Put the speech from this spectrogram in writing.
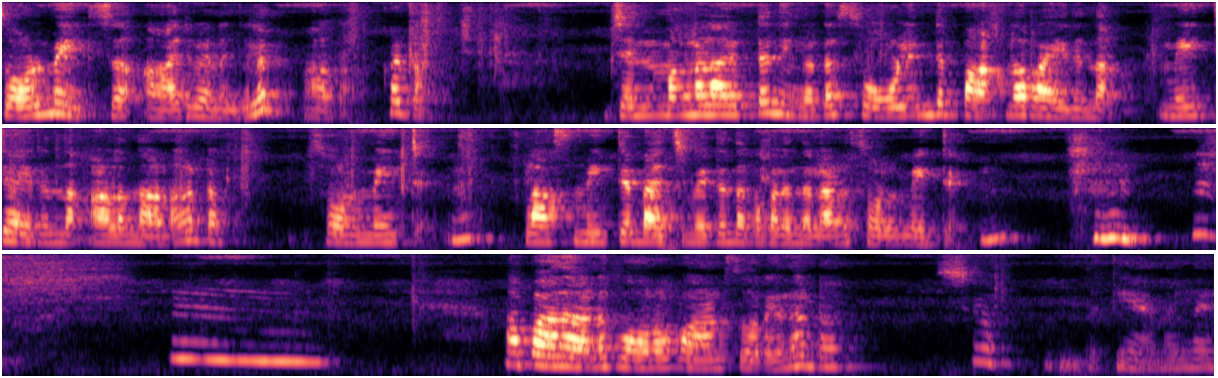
സോൾമേറ്റ്സ് ആര് വേണമെങ്കിലും ആകാം. കേട്ടോ. ജന്മങ്ങളായിട്ട് നിങ്ങളുടെ സോളിന്റെ പാർട്ട്ണറായിരുന്ന മേറ്റ് ആയിരുന്ന ആളെന്നാണ് കേട്ടോ. സോൾമേറ്റ് ക്ലാസ്മേറ്റ് ബാച്ച്മേറ്റ് എന്നൊക്കെ പറയുന്നതാണ് സോൾമേറ്റ് അപ്പോൾ അതാണ് ഫോർ ഓഫ് ആൺസ് പറയുന്നത് കേട്ടോ. ശോ എന്തൊക്കെയാണല്ലേ.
